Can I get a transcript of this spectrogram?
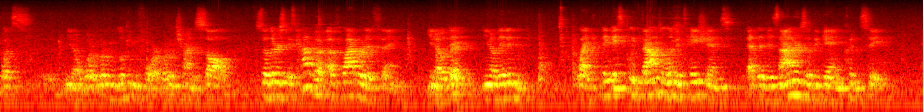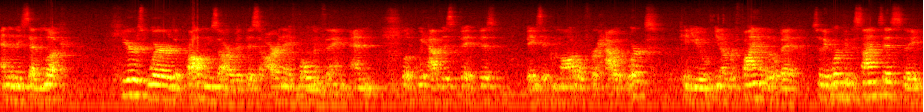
what's, you know, what, what are we looking for, what are we trying to solve? So there's, it's kind of a, a collaborative thing, you know, they, you know, they didn't, like, they basically found the limitations that the designers of the game couldn't see. And then they said, look, here's where the problems are with this RNA folding thing, and look, we have this this basic model for how it works. Can you, you know, refine it a little bit? So they work with the scientists, they,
